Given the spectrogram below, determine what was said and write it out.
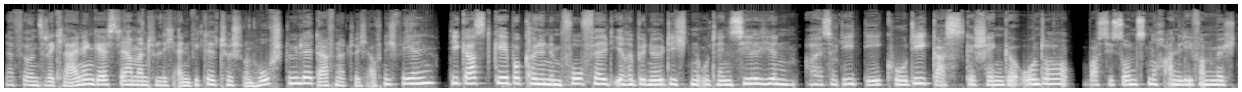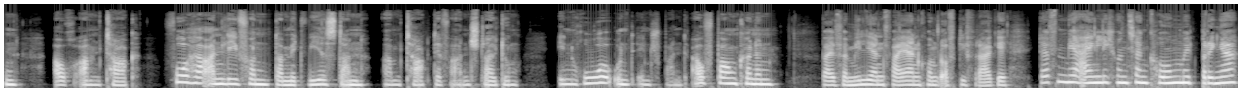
Na, für unsere kleinen Gäste haben wir natürlich einen Wickeltisch und Hochstühle, darf natürlich auch nicht fehlen. Die Gastgeber können im Vorfeld ihre benötigten Utensilien, also die Deko, die Gastgeschenke oder was sie sonst noch anliefern möchten, auch am Tag vorher anliefern, damit wir es dann am Tag der Veranstaltung in Ruhe und entspannt aufbauen können. Bei Familienfeiern kommt oft die Frage, dürfen wir eigentlich unseren Kong mitbringen?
